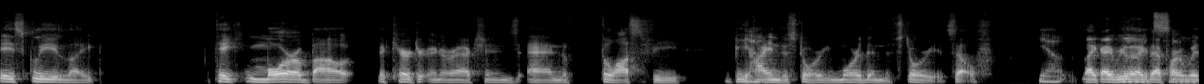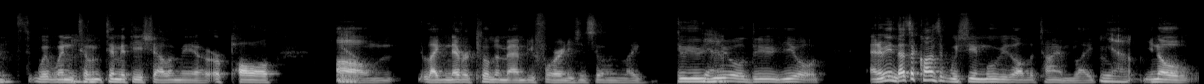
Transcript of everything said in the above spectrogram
basically like take more about the character interactions and the philosophy behind yeah. the story more than the story itself. Yeah. Like I really yeah, like that part um, with, with when mm-hmm. Tim, Timothée Chalamet or, or Paul yeah. um like never killed a man before and he's just saying like do you yield do you yield and I mean that's a concept we see in movies all the time like yeah you know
